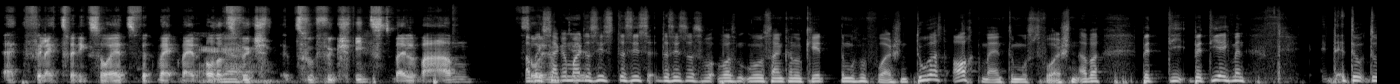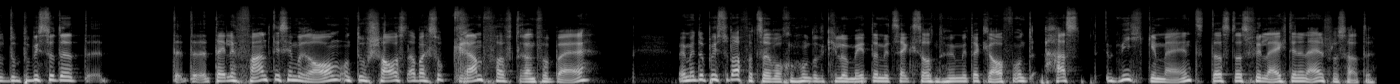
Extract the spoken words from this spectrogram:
Äh, vielleicht zu wenig Salz, weil, weil, oder ja. zu, viel, zu viel geschwitzt, weil warm. Aber ich sage mal, das ist, das ist, das ist das, was, wo man sagen kann, okay, da muss man forschen. Du hast auch gemeint, du musst forschen, aber bei, die, bei dir, ich meine, du, du, du bist so der, der, der Elefant ist im Raum und du schaust aber so krampfhaft dran vorbei. Weil du bist dort auch vor zwei Wochen 100 Kilometer mit 6000 Höhenmeter gelaufen und hast nicht gemeint, dass das vielleicht einen Einfluss hatte.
